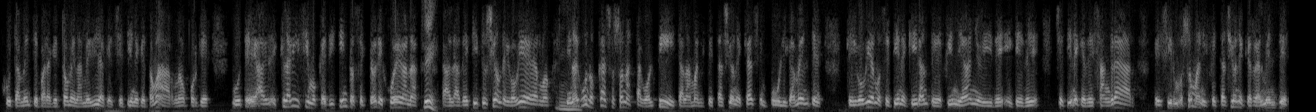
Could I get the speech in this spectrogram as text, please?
justamente para que tome la medida que se tiene que tomar, ¿no? Porque usted, ah, es clarísimo que distintos sectores juegan a, la destitución del gobierno, y en algunos casos son hasta golpistas las manifestaciones que hacen públicamente que el gobierno se tiene que ir antes de fin de año y que se tiene que desangrar, es decir, son manifestaciones que realmente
